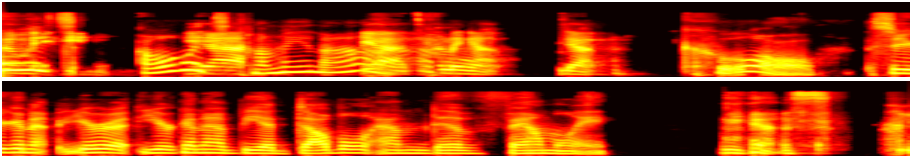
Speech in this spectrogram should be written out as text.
so it's, oh, it's yeah. coming up. Yeah, it's coming up. Yeah. Cool. So you're gonna you're you're gonna be a double MDiv family. Yes.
